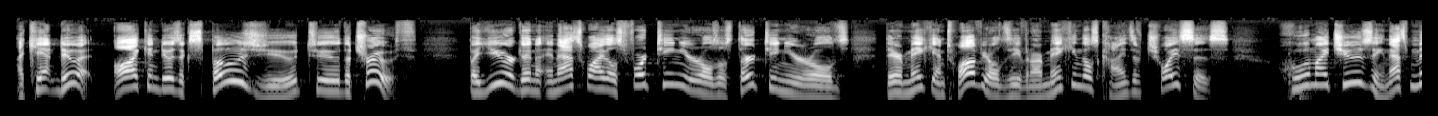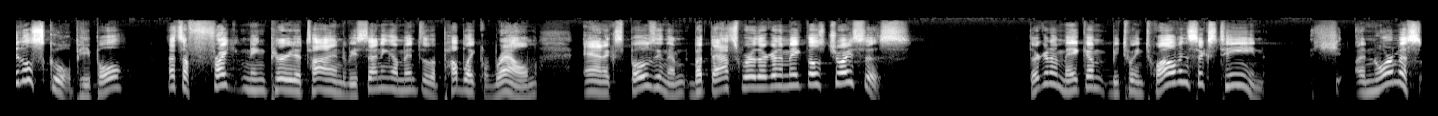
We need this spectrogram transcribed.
I can't do it. All I can do is expose you to the truth. But you are going to, and that's why those 14 year olds, those 13 year olds, they're making, 12 year olds even, are making those kinds of choices. Who am I choosing? That's middle school, people. That's a frightening period of time to be sending them into the public realm and exposing them, but that's where they're going to make those choices. They're going to make them between 12 and 16, enormous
